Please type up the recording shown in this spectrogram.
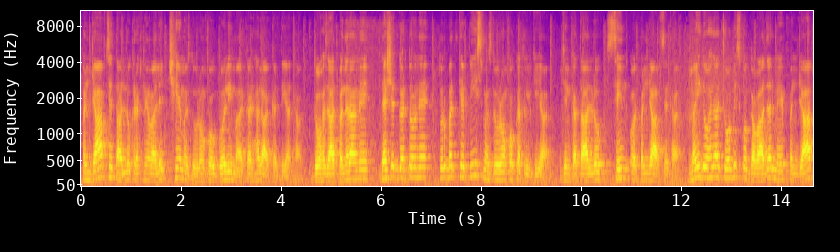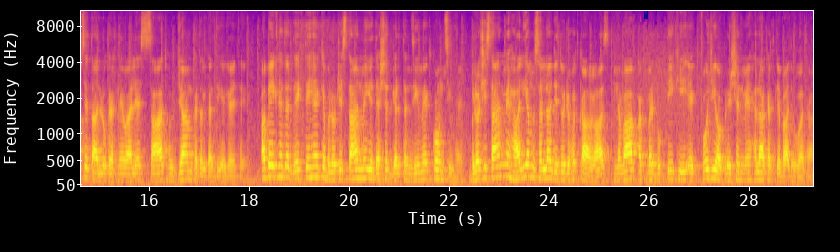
پنجاب سے تعلق رکھنے والے چھ مزدوروں کو گولی مار کر ہلاک کر دیا تھا۔ دو ہزار پندرہ میں دہشت گردوں نے تربت کے بیس مزدوروں کو قتل کیا، جن کا تعلق سندھ اور پنجاب سے تھا۔ مئی دو ہزار چوبیس کو گوادر میں پنجاب سے تعلق رکھنے والے سات حجام قتل کر دیے گئے تھے۔ اب ایک نظر دیکھتے ہیں کہ بلوچستان میں یہ دہشت گرد تنظیمیں کون سی ہیں۔ بلوچستان میں حالیہ مسلح جد و جہد کا آغاز نواب اکبر بکتی کی ایک فوجی آپریشن میں ہلاکت کے بعد ہوا تھا۔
